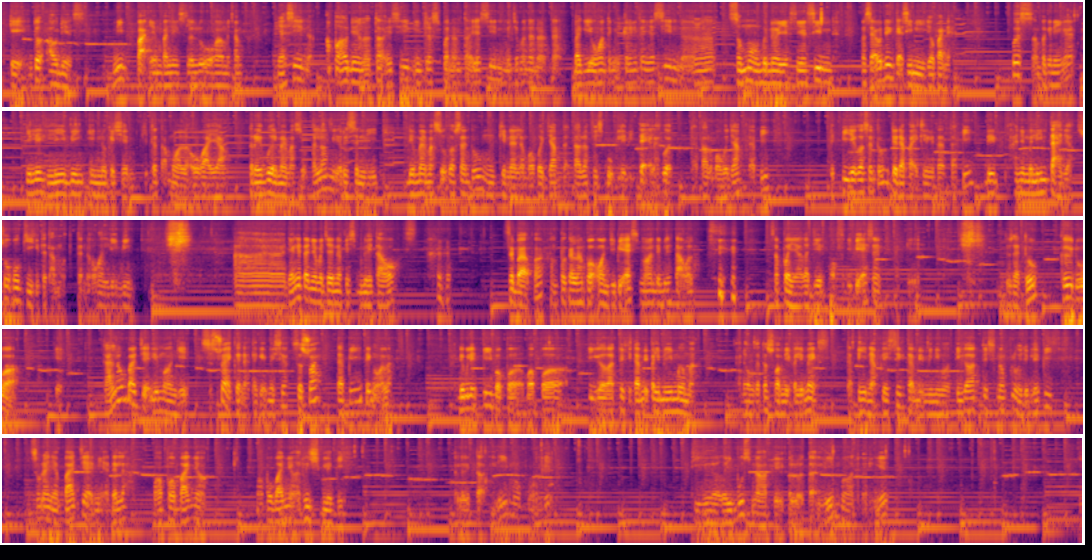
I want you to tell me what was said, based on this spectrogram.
Okay, untuk audience. Ni part yang paling selalu orang macam Yasin, apa audience nak letak Yasin? Interest pada nak letak Yasin Macam mana nak, nak bagi orang tengok iklan kita Yasin uh, Semua benda Yasin Yasin. Pasal audience kat sini jawapan dia? First, sampai kena ingat? Pilih living in location. Kita tak mahu lah orang yang travel main masuk. Kalau ambil recently dia main masuk kawasan tu mungkin dalam beberapa jam tak tahulah Facebook boleh detect lah kot. Tak tahu berapa jam tapi tepi je kawasan tu dia dapat iklan kita tapi dia hanya melintas je. So rugi kita tak mahu kita nak orang living uh, jangan tanya macam Facebook boleh tahu. Sebab apa? Hampa kalau hampa on GPS memang dia boleh tahu lah siapa yang rajin off GPS kan? Okay. itu satu. Kedua okay. kalau bajet RM5 sesuai ke nak target Malaysia? Sesuai tapi tengoklah. Dia boleh pi berapa berapa 300 kita ambil paling minimum lah. Ada orang kata suruh ambil paling max. Tapi nak safe kita ambil minimum 390 je boleh pi. Sebenarnya bajet ni adalah berapa banyak berapa banyak reach pi kalau letak 50 ringgit 3900 kalau tak 500 ringgit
